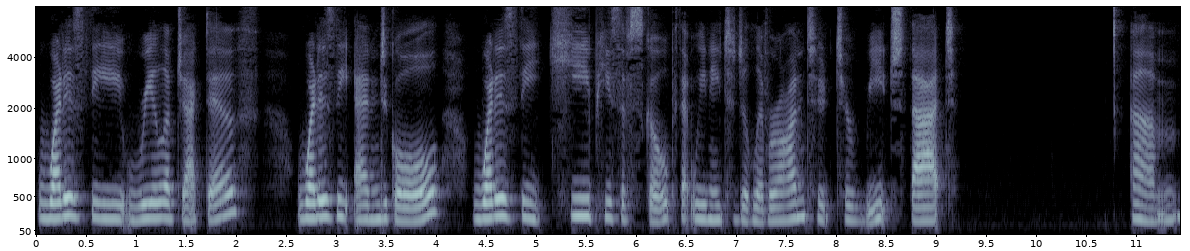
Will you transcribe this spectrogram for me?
what is the real objective, what is the end goal, what is the key piece of scope that we need to deliver on to, to reach that um,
